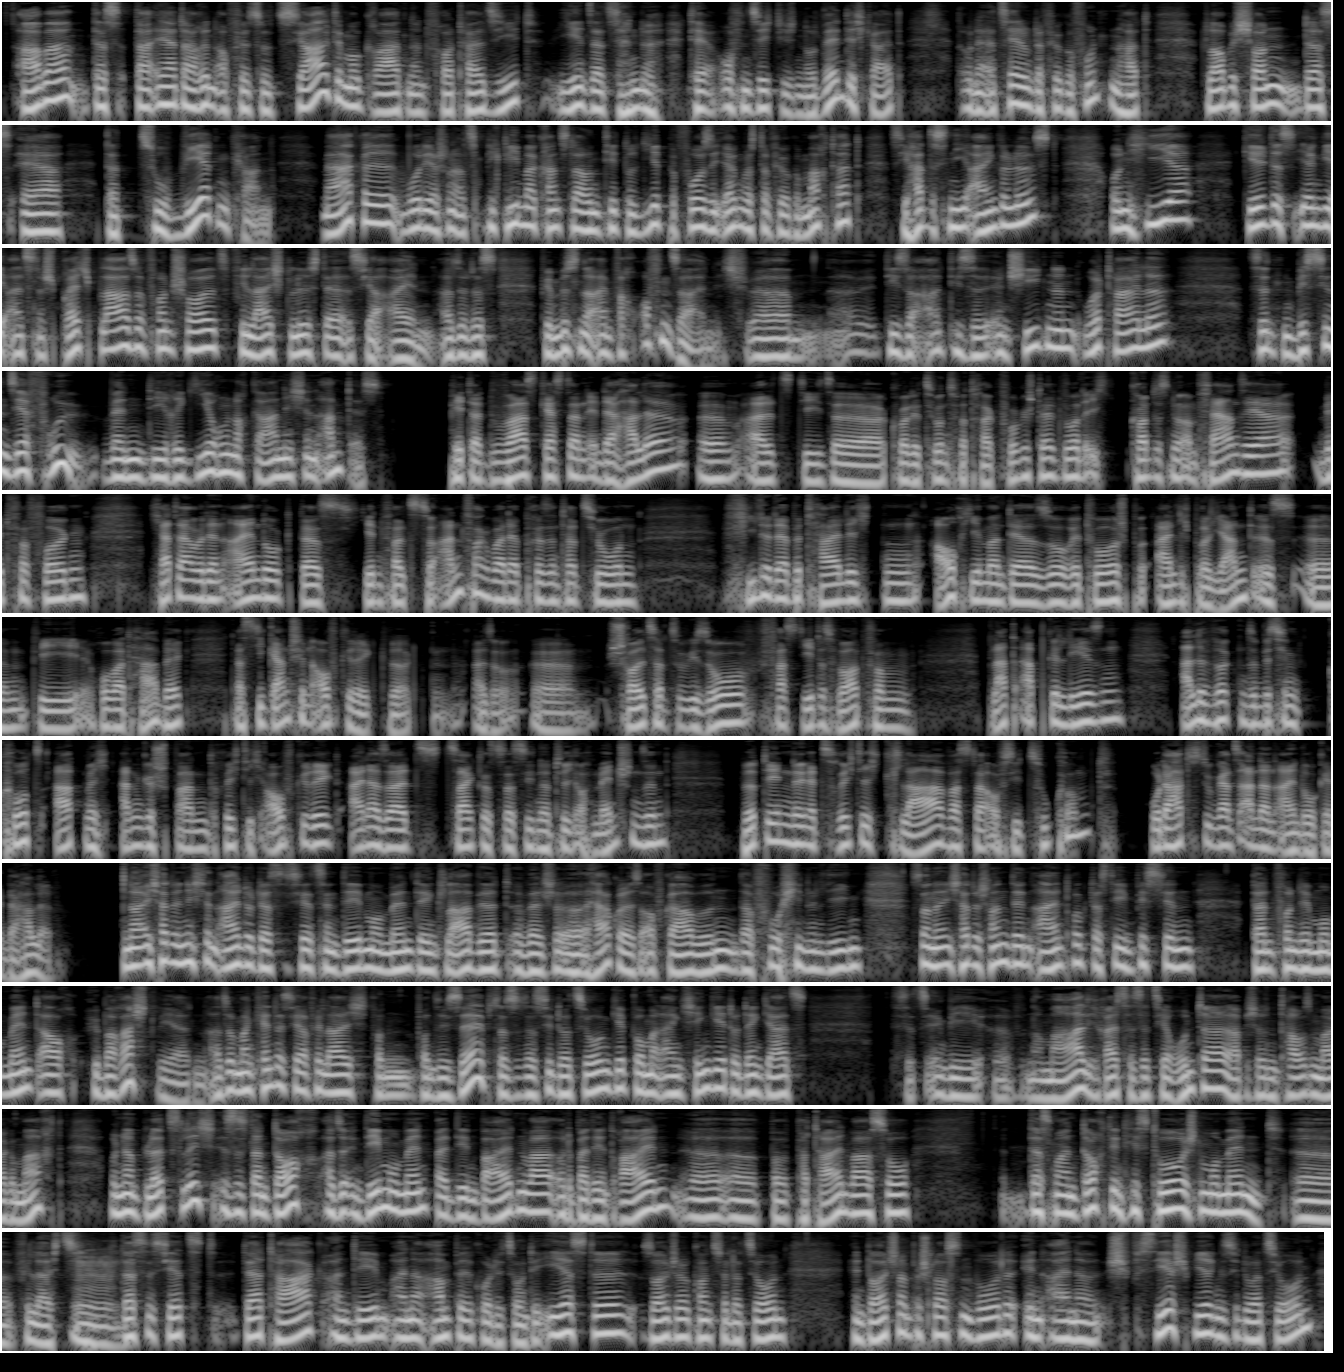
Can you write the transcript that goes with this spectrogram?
Aber dass, da er darin auch für Sozialdemokraten einen Vorteil sieht, jenseits der, der offensichtlichen Notwendigkeit und eine Erzählung dafür gefunden hat, glaube ich schon, dass er dazu werden kann. Merkel wurde ja schon als Klimakanzlerin tituliert, bevor sie irgendwas dafür gemacht hat. Sie hat es nie eingelöst. Und hier gilt es irgendwie als eine Sprechblase von Scholz. Vielleicht löst er es ja ein. Also das, wir müssen da einfach offen sein. Ich, äh, diese, diese entschiedenen Urteile sind ein bisschen sehr früh, wenn die Regierung noch gar nicht in Amt ist. Peter, du warst gestern in der Halle, ähm, als dieser Koalitionsvertrag vorgestellt wurde. Ich konnte es nur am Fernseher mitverfolgen. Ich hatte aber den Eindruck, dass jedenfalls zu Anfang bei der Präsentation viele der Beteiligten, auch jemand, der so rhetorisch eigentlich brillant ist äh, wie Robert Habeck, dass die ganz schön aufgeregt wirkten. Also äh, Scholz hat sowieso fast jedes Wort vom Blatt abgelesen. Alle wirkten so ein bisschen kurzatmig, angespannt, richtig aufgeregt. Einerseits zeigt es, dass sie natürlich auch Menschen sind. Wird denen jetzt richtig klar, was da auf sie zukommt? Oder hattest du einen ganz anderen Eindruck in der Halle? Na, ich hatte nicht den Eindruck, dass es jetzt in dem Moment denen klar wird, welche äh, Herkulesaufgaben da vor ihnen liegen, sondern ich hatte schon den Eindruck, dass die ein bisschen dann von dem Moment auch überrascht werden. Also man kennt es ja vielleicht von, von sich selbst, dass es das Situationen gibt, wo man eigentlich hingeht und denkt, ja, jetzt das ist jetzt irgendwie äh, normal, ich reiße das jetzt hier runter, habe ich schon tausendmal gemacht. Und dann plötzlich ist es dann doch, also in dem Moment bei den beiden war, oder bei den dreien äh, äh Parteien war es so, dass man doch den historischen Moment äh, vielleicht sieht. Mhm. Das ist jetzt der Tag, an dem eine Ampelkoalition, die erste solche Konstellation in Deutschland beschlossen wurde, in einer sehr schwierigen Situation.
